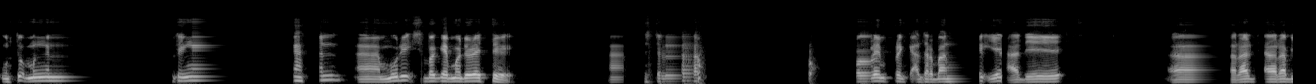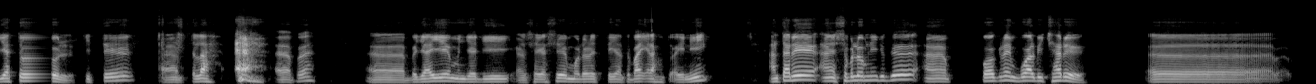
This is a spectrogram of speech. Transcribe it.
untuk mengenalkan uh, murid sebagai moderator. Uh, setelah program peringkat antarabangsa ya adik uh, Rabiatul kita uh, telah uh, apa uh, berjaya menjadi uh, saya rasa moderator yang terbaiklah untuk hari ini. Antara uh, sebelum ni juga uh, program bual bicara uh,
